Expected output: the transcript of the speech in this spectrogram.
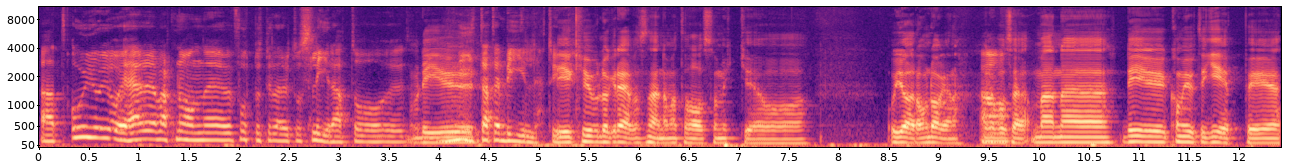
Att oj oj oj, här har det varit någon eh, fotbollsspelare ute och slirat och Och det ju- nitat en bil. Det Typ. är ju kul att gräva sån här när man inte har så mycket att, att göra om dagarna. Ja. säga. Men eh, det är ju, kom ut i GP,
